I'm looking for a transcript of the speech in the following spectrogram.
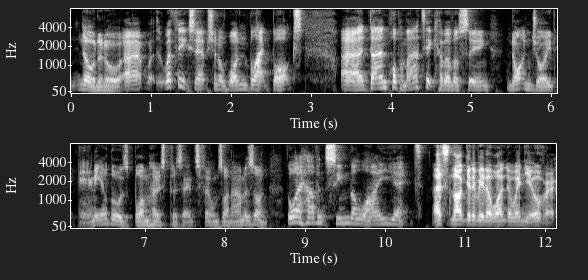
No, no, no. Uh, with the exception of one black box. Uh, Dan Popomatic, however, saying not enjoyed any of those Blumhouse Presents films on Amazon, though I haven't seen The Lie yet. That's not going to be the one to win you over.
